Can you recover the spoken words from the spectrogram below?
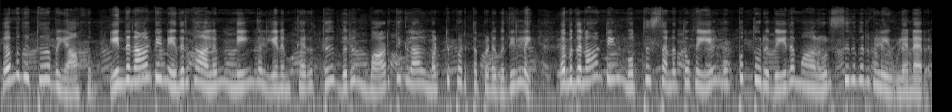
எமது தேவையாகும். இந்த நாட்டின் எதிர்காலம் நீங்கள் எனும் கருத்து வெறும் வார்த்தைகளால் மட்டுப்படுத்தப்படுவதில்லை. எமது நாட்டின் மொத்த சனத்தொகையில் முப்பத்தொரு வீதமானோர் சிறுவர்களே உள்ளனர்.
